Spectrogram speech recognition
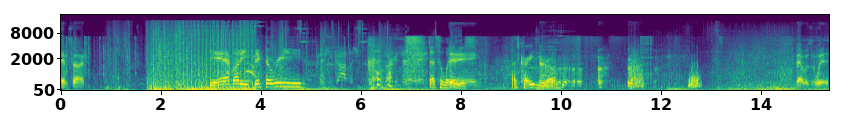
Inside. Yeah, buddy. Victory. Mission accomplished. All targets eliminated. That's hilarious. Dang. That's crazy, bro. that was lit.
